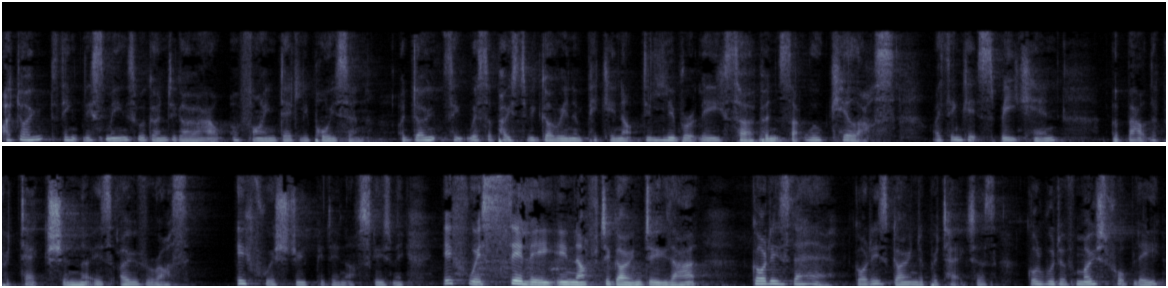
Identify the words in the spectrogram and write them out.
I don't think this means we're going to go out and find deadly poison. I don't think we're supposed to be going and picking up deliberately serpents that will kill us. I think it's speaking about the protection that is over us if we're stupid enough, excuse me, if we're silly enough to go and do that, God is there. God is going to protect us. God would have most probably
